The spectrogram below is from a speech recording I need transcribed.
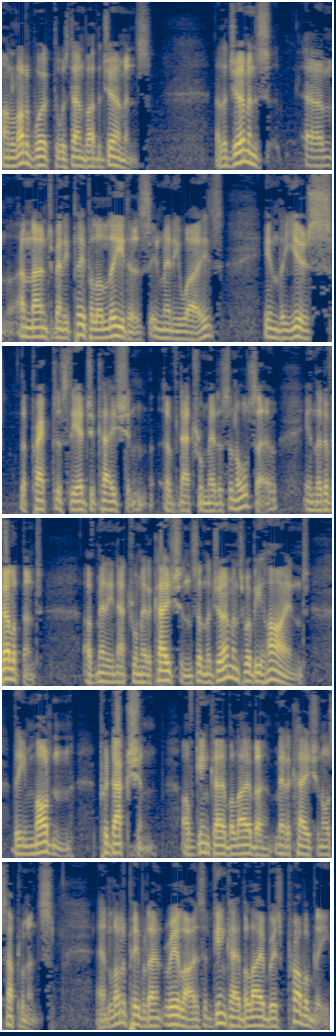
on a lot of work that was done by the Germans. Now, the Germans, um, unknown to many people, are leaders in many ways in the use, the practice, the education of natural medicine, also in the development of many natural medications. And the Germans were behind the modern production of ginkgo biloba medication or supplements. And a lot of people don't realize that ginkgo biloba is probably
